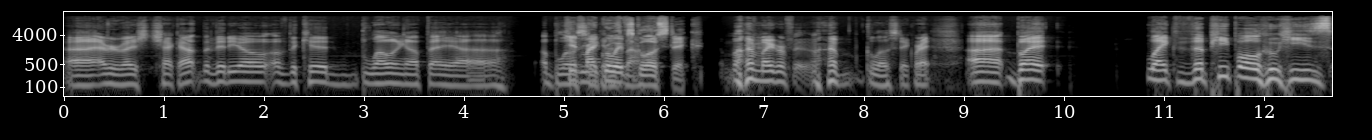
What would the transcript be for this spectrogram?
everybody should check out the video of the kid blowing up a uh, a blow Kid microwaves glow stick. My microphone glow stick, right? Uh, but like the people who he's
